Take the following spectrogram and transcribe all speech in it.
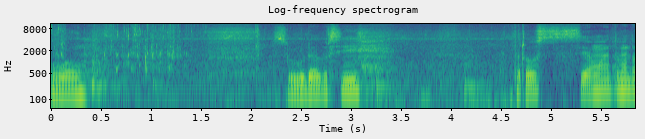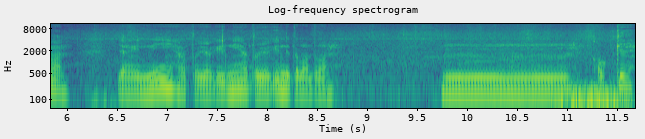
Wow. Sudah bersih. Terus yang mana teman-teman? Yang ini atau yang ini atau yang ini teman-teman? Hmm, oke. Okay.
